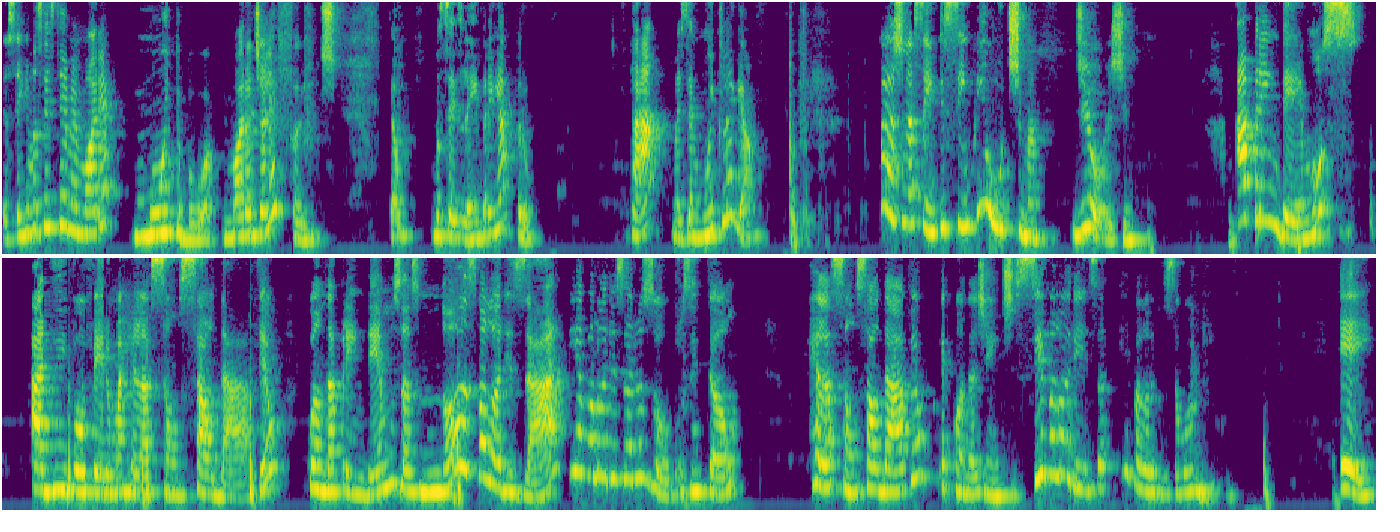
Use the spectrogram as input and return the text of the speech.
Eu sei que vocês têm memória muito boa, memória de elefante. Então, vocês lembrem a Pro, tá? Mas é muito legal. Página 105 e última de hoje. Aprendemos a desenvolver uma relação saudável quando aprendemos a nos valorizar e a valorizar os outros. Então, relação saudável é quando a gente se valoriza e valoriza o amigo. Ei,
